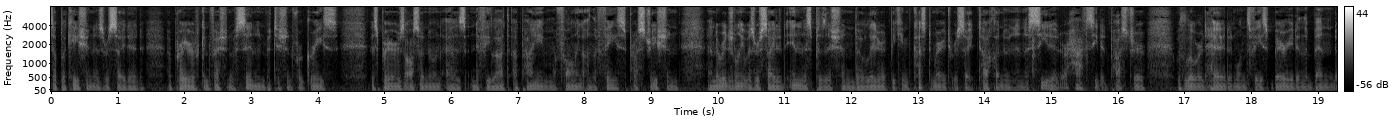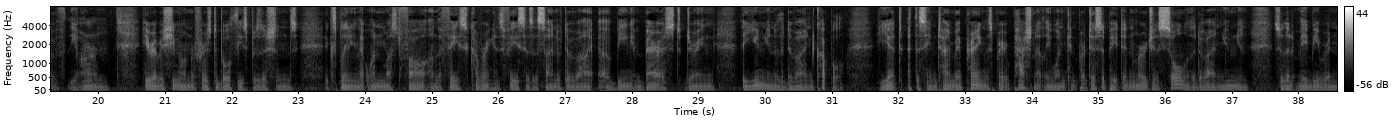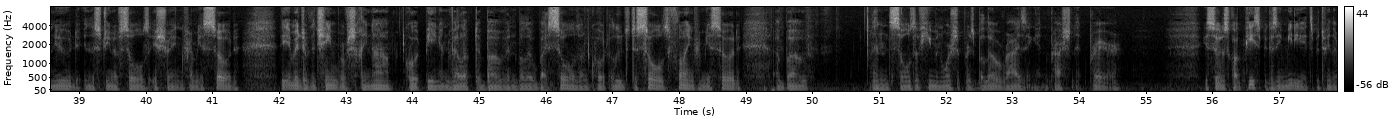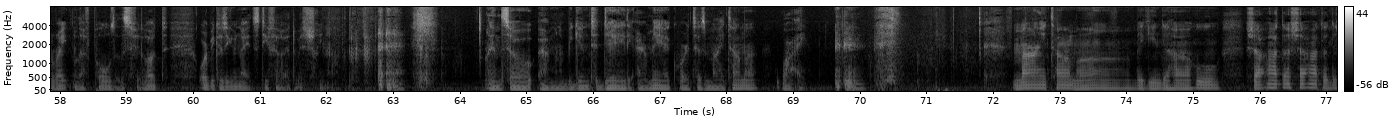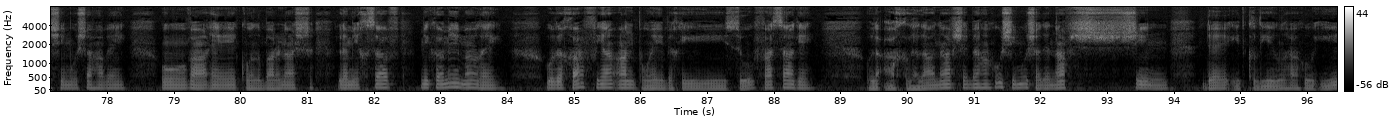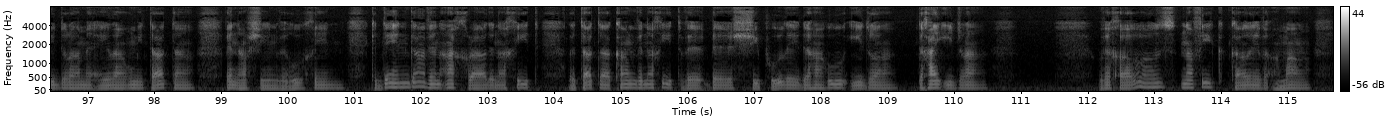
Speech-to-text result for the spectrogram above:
Supplication is recited, a prayer of confession of sin and petition for grace. This prayer is also known as Nefilat Apayim, falling on the face, prostration, and originally it was recited in this position, though later it became customary to recite Tachanun in a seated or half seated posture, with lowered head and one's face buried in the bend of the arm. Here Rabbi Shimon refers to both these positions, explaining that one must fall on the face, covering his face as a sign of, divine, of being embarrassed during the union of the divine couple. Yet, at the same time, by praying this prayer passionately, one can participate and merge his soul in the divine union so that it may be renewed in the stream of souls issuing from Yesod. The image of the chamber of Shekhinah, quote, being enveloped above and below by souls, unquote, alludes to souls flowing from Yesod above and souls of human worshippers below rising in passionate prayer. Yesod is called peace because he mediates between the right and left poles of the Sfirot, or because he unites Tiferet with Shekhinah. and so I'm going to begin today the Aramaic where it says my tama, why. my tama begin dehahu sha'ata sha'ata deshimu shahave uva'e kol barnash lemichsaf mikame malei ולכפיה אנפוי בכיסוף הסגי, ולאכללה נפשי בההוא שימושה דנפשין דאיתכליל ההוא אידרא מעילה ומיתתה בנפשין ורוחין, כדין גוון אחרא דנחית, לטאטה קם ונחית, ובשיפולי דההוא אידרא, דהי אידרא וחרוז נפיק קרא ואמר,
